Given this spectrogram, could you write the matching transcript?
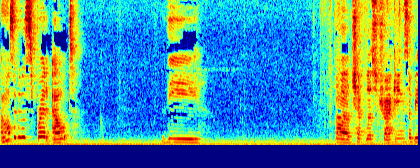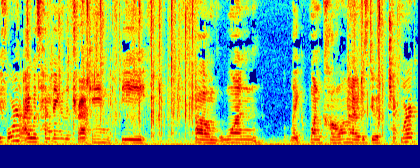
I'm also gonna spread out the uh, checklist tracking. So before I was having the tracking be um, one like one column and I would just do a check mark.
